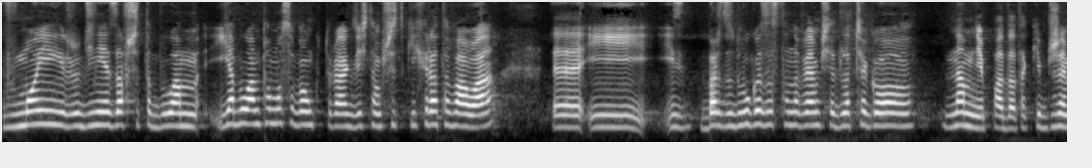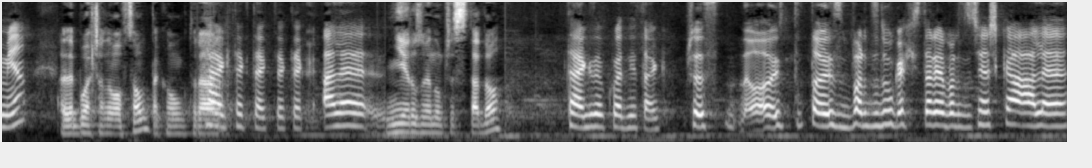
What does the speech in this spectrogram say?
w mojej rodzinie zawsze to byłam, ja byłam tą osobą, która gdzieś tam wszystkich ratowała e, i, i bardzo długo zastanawiałam się, dlaczego, na mnie pada takie brzemię. Ale byłaś czarnołowcą, taką, która... Tak, tak, tak, tak, tak, ale... Nie rozumianą przez stado? Tak, dokładnie tak. Przez, no, to jest bardzo długa historia, bardzo ciężka, ale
